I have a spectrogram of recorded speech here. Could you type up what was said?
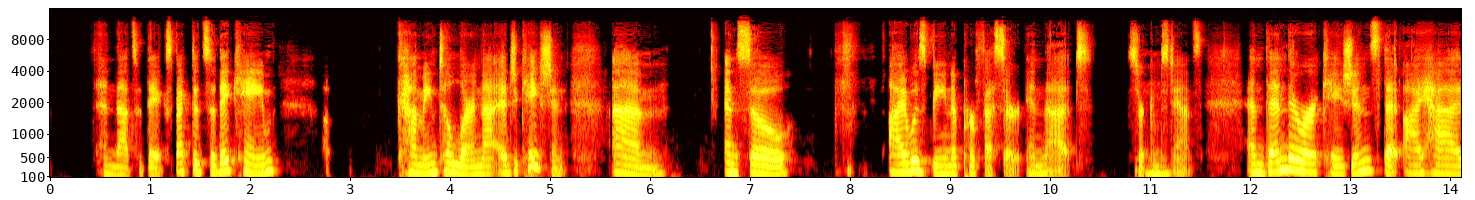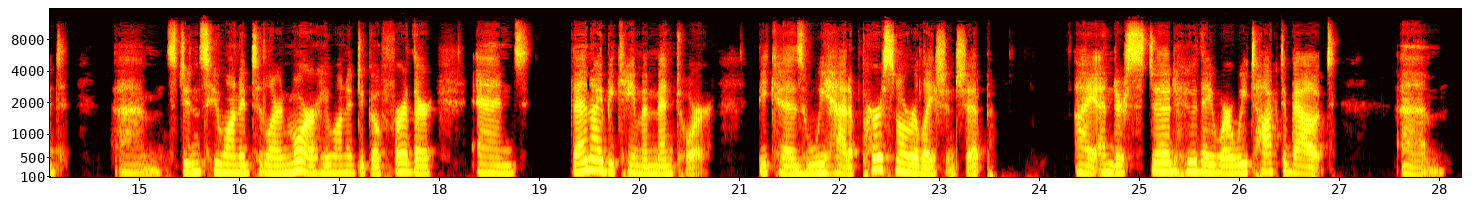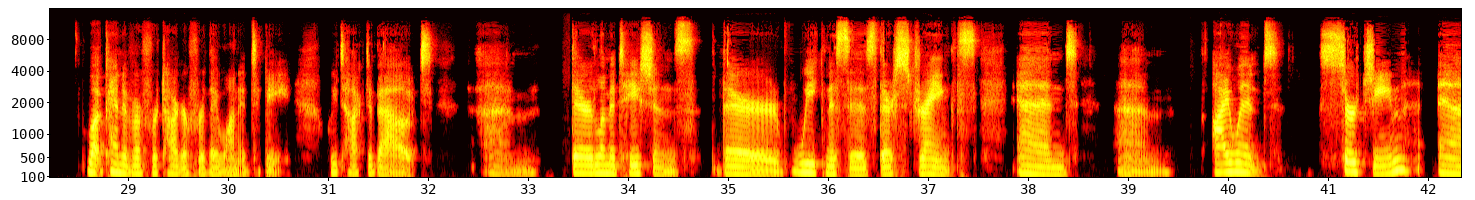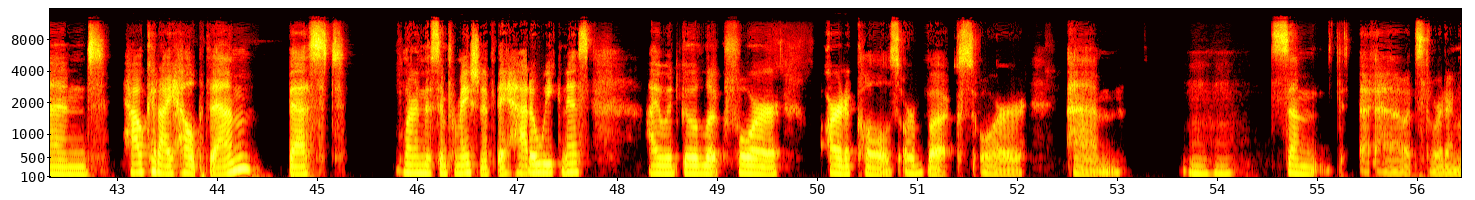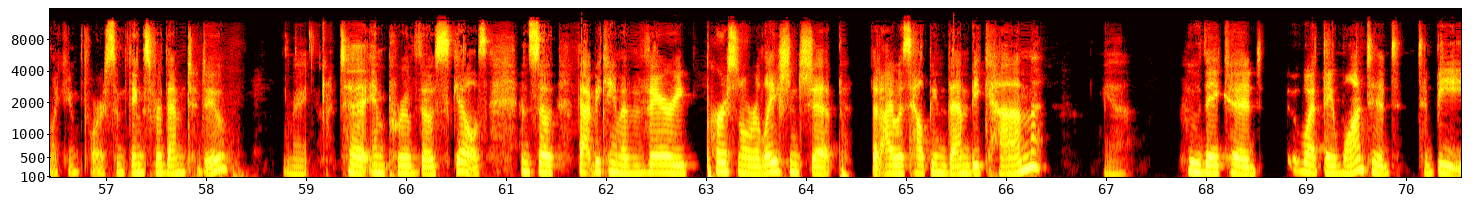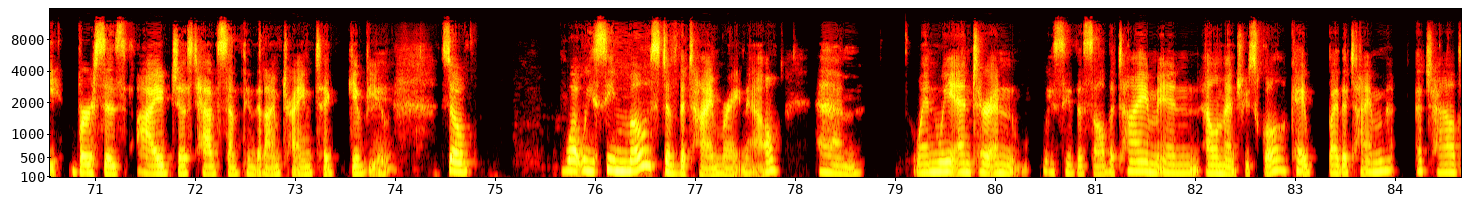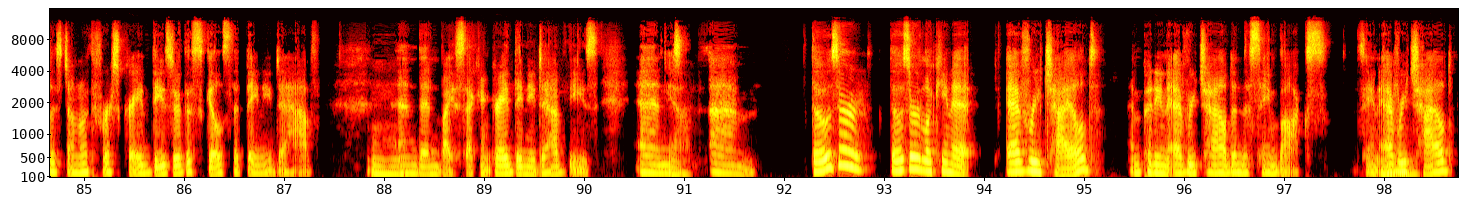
and that's what they expected. So they came coming to learn that education. Um, and so I was being a professor in that mm-hmm. circumstance. Mm-hmm. And then there were occasions that I had um, students who wanted to learn more, who wanted to go further. And then I became a mentor because mm-hmm. we had a personal relationship. I understood who they were. We talked about um, what kind of a photographer they wanted to be. We talked about um, their limitations, their weaknesses, their strengths. And um, I went searching and how could I help them best learn this information? If they had a weakness, I would go look for articles or books or um, mm-hmm. some, uh, what's the word I'm looking for? Some things for them to do right. to improve those skills. And so that became a very personal relationship that i was helping them become yeah. who they could what they wanted to be versus i just have something that i'm trying to give you. Right. so what we see most of the time right now um, when we enter and we see this all the time in elementary school okay by the time a child is done with first grade these are the skills that they need to have mm-hmm. and then by second grade they need to have these and yeah. um, those are those are looking at every child and putting every child in the same box saying mm-hmm. every child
